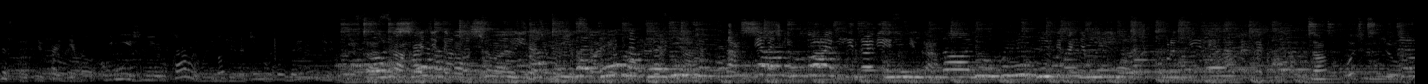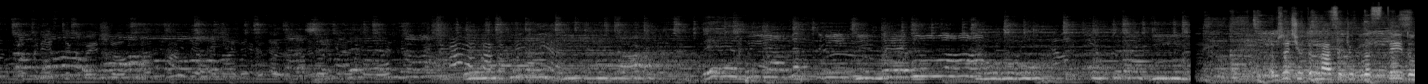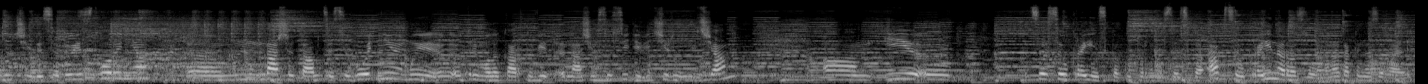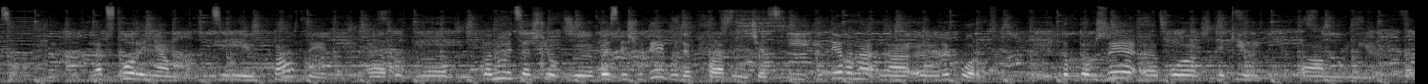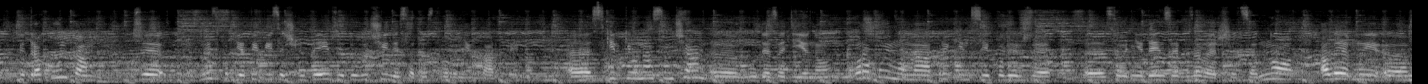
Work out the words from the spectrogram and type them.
Девочки, кто из Вже 14 областей долучилися до її створення. Е, Наш етап це сьогодні. Ми отримали карту від наших сусідів від чернігівчан. І е, це всеукраїнська культурно-мистецька акція Україна разом. Вона так і називається. Над створенням цієї карти е, е, планується, що безліч людей буде брати участь, і йде вона на е, рекорд. Тобто, вже е, по таким підрахункам вже близько п'яти тисяч людей вже долучилися до створення карти. Е, Скільки у нас сумчан е, буде задіяно, порахуємо наприкінці, коли вже е, сьогодні день завершиться. Но, але ми ем,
